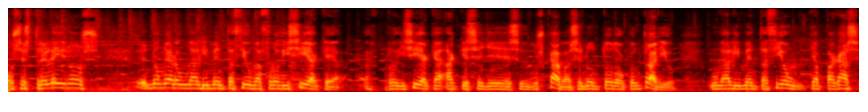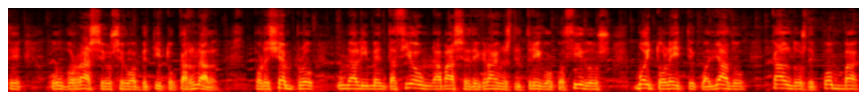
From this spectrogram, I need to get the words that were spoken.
Os estreleiros eh, non era unha alimentación afrodisíaca, afrodisíaca a que se lles buscaba, senón todo o contrario, unha alimentación que apagase ou borrase o seu apetito carnal. Por exemplo, unha alimentación a base de grans de trigo cocidos, moito leite coallado, caldos de pomba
